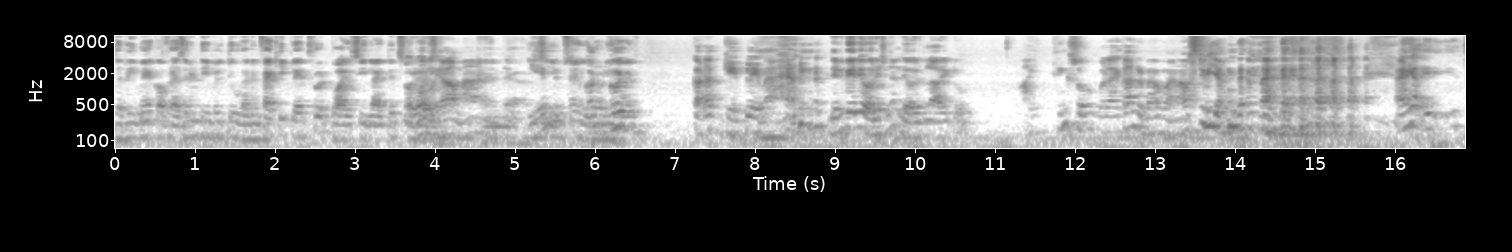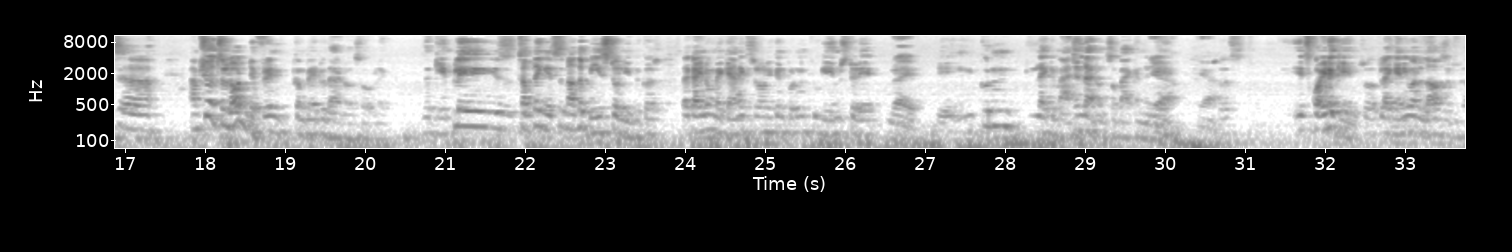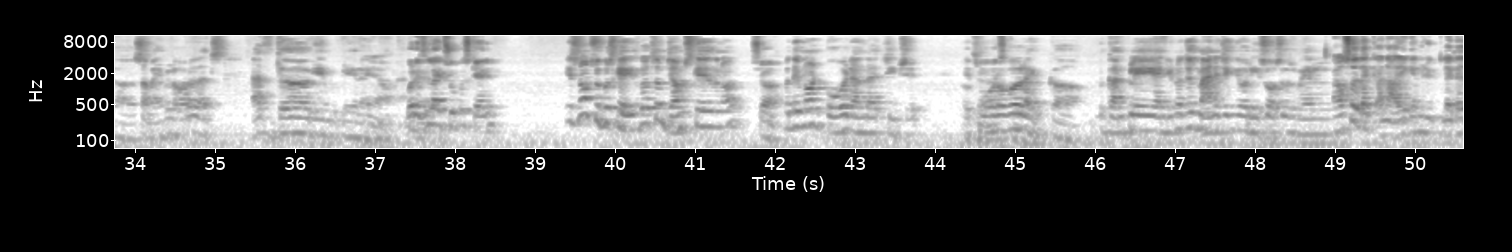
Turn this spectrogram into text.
the remake of Resident Evil 2, and in fact, he played through it twice. He liked it so Oh, much. Oh, yeah, man. And The uh, he game saying got really good, nice. Kadak gameplay, man. Did you play the original, the original E RE2? I think so, but I can't remember, man. I was too young then back then. and yeah, it, it's. Uh, I'm sure it's a lot different compared to that also. Like the gameplay is something. It's another beast only because the kind of mechanics you know you can put into games today. Right. You, you couldn't like imagine that also back in the Yeah. day. Yeah. So it's, it's quite a game. So if like anyone loves uh, survival horror, that's that's the game to play right Yeah. now, man. But is it like super scary? It's not super scary. It's got some jump scares and all, Sure. but they've not overdone that cheap shit. It's Okay, more that's over like uh, the gunplay and you know just managing your resources well. Also, like an RE game, you, like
